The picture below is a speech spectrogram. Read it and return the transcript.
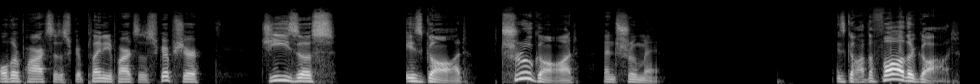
other parts of the script, plenty of parts of the scripture, Jesus is God, true God and true man. Is God the Father God?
